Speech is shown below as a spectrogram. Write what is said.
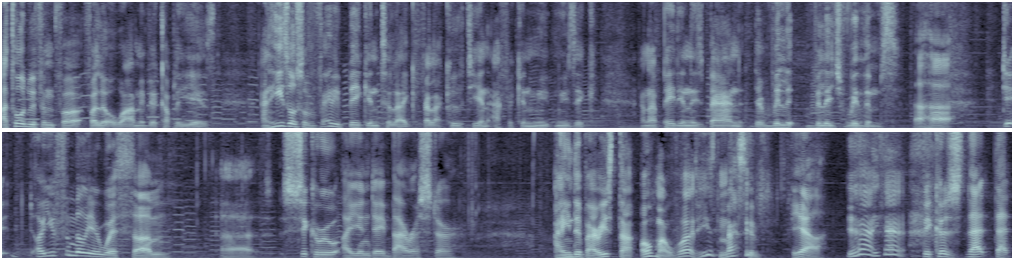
I toured with him for, for a little while, maybe a couple of years, and he's also very big into like Fela Kuti and African mu- music. And I played in his band, the Vill- Village Rhythms. Uh-huh. Do, are you familiar with um, uh, Sikiru Ayinde Barrister? Barista. Oh my word, he's massive. Yeah, Yeah, yeah. because that that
